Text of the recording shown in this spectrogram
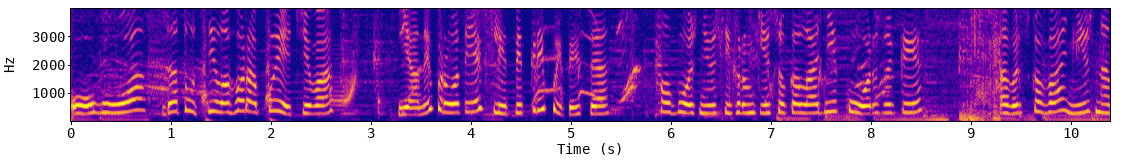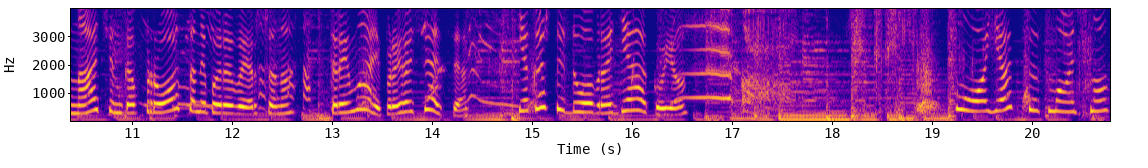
Ого, да тут ціла гора печива. Я не проти, як слід підкріпитися. Обожнюю ці хрумкі шоколадні коржики. А вершкова ніжна начинка просто не перевершена. Тримай, пригощайся. Яка ж ти добра, дякую. О, як це смачно!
